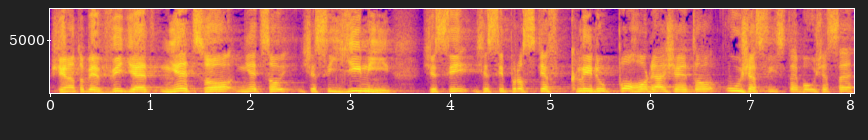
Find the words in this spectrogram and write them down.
že na tobě vidět něco, něco, že jsi jiný, že jsi, že jsi prostě v klidu, pohoda, že je to úžasný s tebou, že se,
